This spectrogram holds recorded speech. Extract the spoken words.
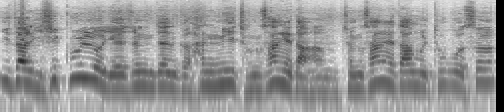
이달 29일로 예정된 그 한미 정상회담, 정상회담을 두고서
